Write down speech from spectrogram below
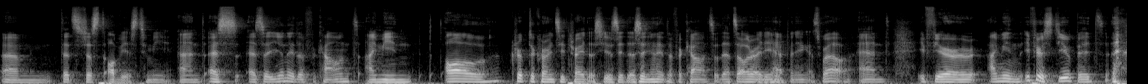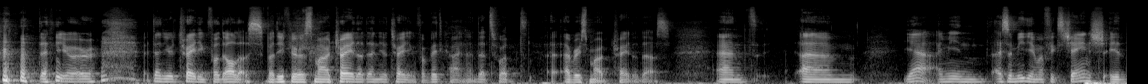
um, that's just obvious to me. And as as a unit of account, I mean, all cryptocurrency traders use it as a unit of account, so that's already Mhm. happening as well. And if you're, I mean, if you're stupid, then you're then you're trading for dollars. But if you're a smart trader, then you're trading for Bitcoin, and that's what every smart trader does. And um, yeah, I mean, as a medium of exchange, it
